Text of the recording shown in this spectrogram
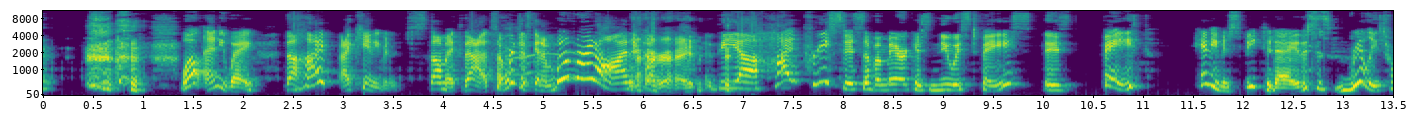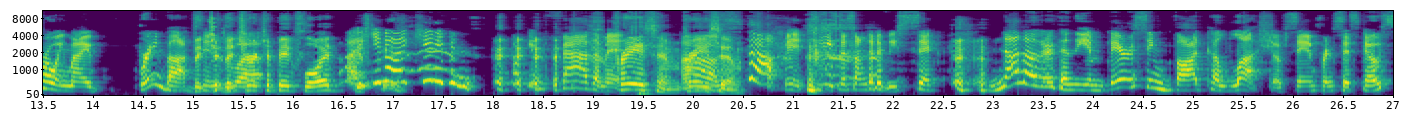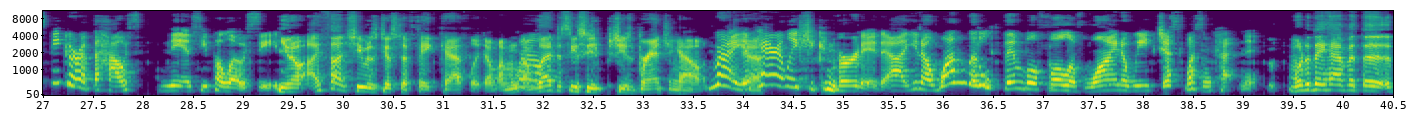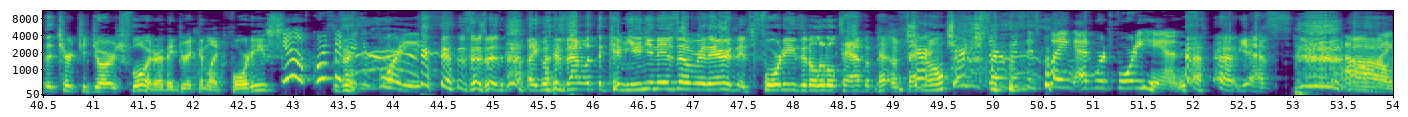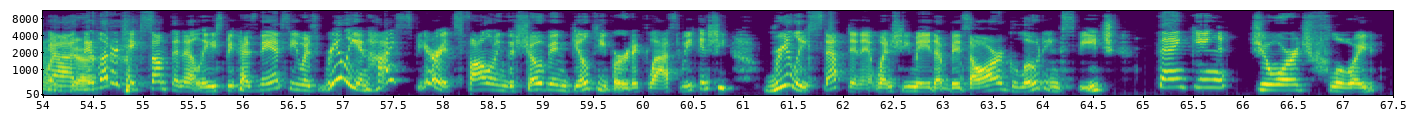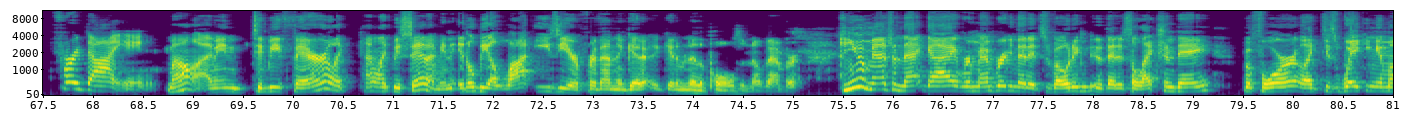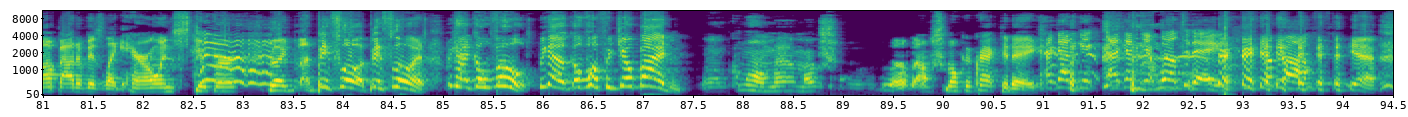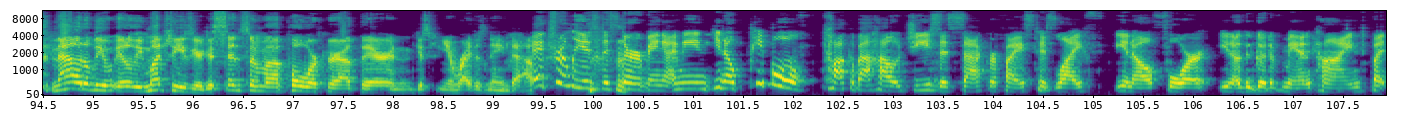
Well, anyway, the high. I can't even stomach that, so we're just going to move right on. All right. the uh, high priestess of America's newest face is Faith. Can't even speak today. This is really throwing my brain box The, ch- into the a- Church of Big Floyd? I, you know, I can't even fucking fathom it. Praise him, praise oh, him. Stop it. Jesus, I'm going to be sick. None other than the embarrassing vodka lush of San Francisco, Speaker of the House, Nancy Pelosi. You know, I thought she was just a fake Catholic. I'm, I'm, I'm glad to see she, she's branching out. Right, Yeah. apparently she converted. Uh, you know, one little thimbleful of wine a week just wasn't cutting it. What do they have at the the Church of George Floyd? Are they drinking like 40s? Yeah, of course they're drinking 40s. like, is that what the communion is over there? It's 40s and a little tab of, pe- of fentanyl? Church, church service is playing Edward Forty Hands. yes. Oh, oh, my, god. They let her take something at least because Nancy was really in high spirits following the Chauvin guilty verdict last week, and she really stepped in it when she made a bizarre, gloating speech thanking George Floyd for dying. Well, I mean, to be fair, like kind of like we said, I mean, it'll be a lot easier for them to get get him to the polls in November. Can you imagine that guy remembering that it's voting that it's election day before, like just waking him up out of his like heroin stupor, like "Uh, Big Floyd, Big Floyd, we gotta go vote, we gotta go vote for Joe Biden. Um, come on, man, I'm, I'm smoking crack today. I gotta get, I gotta get well today. Fuck off. yeah, now it'll be it'll be much easier. Just send some uh, poll worker out there and just you know write his name down. It truly is disturbing. I mean, you know, people talk about how Jesus sacrificed his life, you know, for, you know, the good of mankind, but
